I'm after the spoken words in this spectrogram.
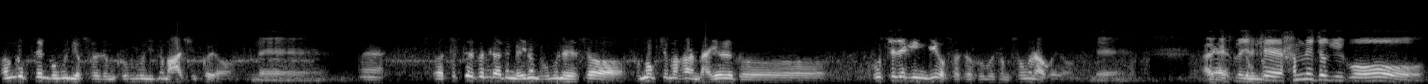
언급된 부분이 없어서 좀 그 부분이 좀 아쉽고요. 네. 예. 어, 특별법이라든가 이런 부분에서 조목조목한 나열 그 구체적인 게 없어서 그거 좀 서운하고요. 네. 알겠습니다. 네, 이렇게 합리적이고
